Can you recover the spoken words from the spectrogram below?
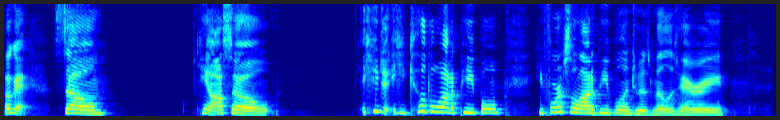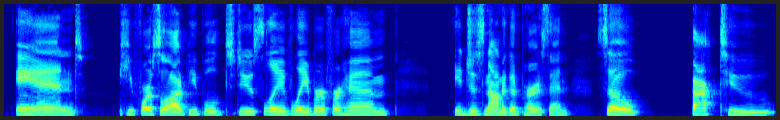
Okay, so he also he he killed a lot of people. He forced a lot of people into his military, and he forced a lot of people to do slave labor for him. Just not a good person. So back to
